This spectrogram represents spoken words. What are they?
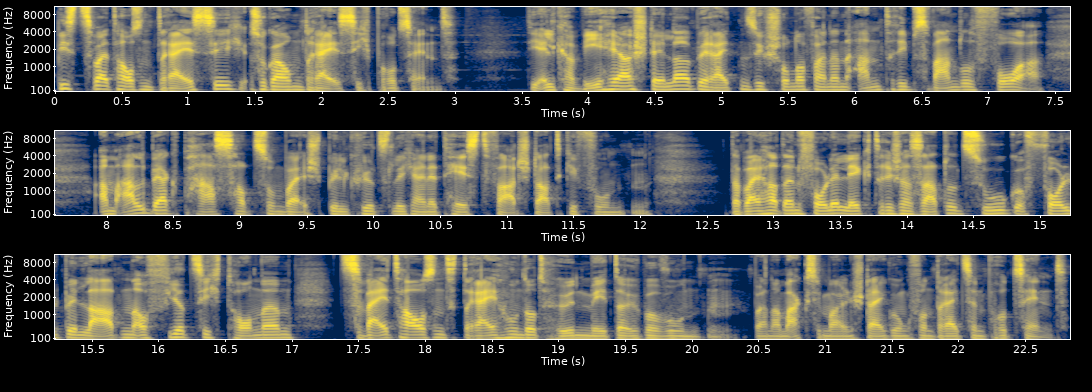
Bis 2030 sogar um 30 Prozent. Die Lkw-Hersteller bereiten sich schon auf einen Antriebswandel vor. Am Arlberg Pass hat zum Beispiel kürzlich eine Testfahrt stattgefunden. Dabei hat ein voll elektrischer Sattelzug voll beladen auf 40 Tonnen 2300 Höhenmeter überwunden, bei einer maximalen Steigung von 13 Prozent.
